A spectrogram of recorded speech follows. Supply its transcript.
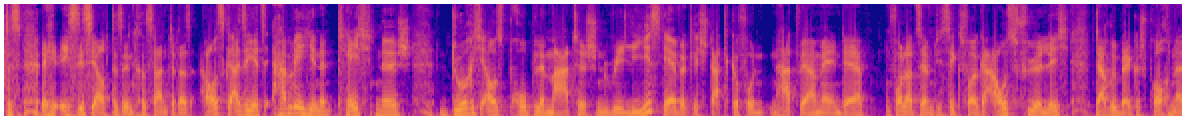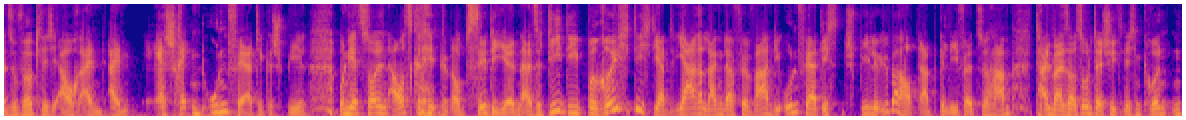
Das, es ist ja auch das Interessante, dass ausge also jetzt haben wir hier einen technisch durchaus problematischen Release, der wirklich stattgefunden hat. Wir haben ja in der Fallout 76 Folge ausführlich darüber gesprochen, also wirklich auch ein, ein erschreckend unfertiges Spiel. Und jetzt sollen ausgerechnet Obsidian, also die, die berüchtigt ja jahrelang dafür waren, die unfertigsten Spiele überhaupt abgeliefert zu haben, teilweise aus unterschiedlichen Gründen,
